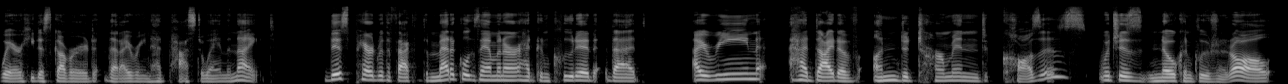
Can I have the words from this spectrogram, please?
where he discovered that Irene had passed away in the night. This paired with the fact that the medical examiner had concluded that Irene had died of undetermined causes, which is no conclusion at all,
